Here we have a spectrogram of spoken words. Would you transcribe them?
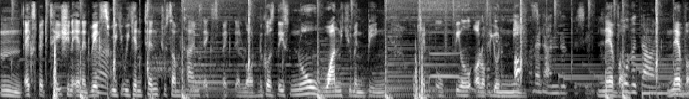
Mm, expectation in it. We, ex- Yeah. we, we can tend to sometimes expect a lot because there's no one human being who can fulfill all of But your needs. That hundred percent Never. all the time. Never.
